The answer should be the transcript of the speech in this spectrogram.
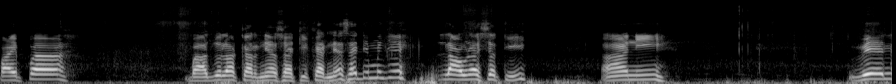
पायपा बाजूला करण्यासाठी करण्यासाठी म्हणजे लावण्यासाठी आणि वेल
